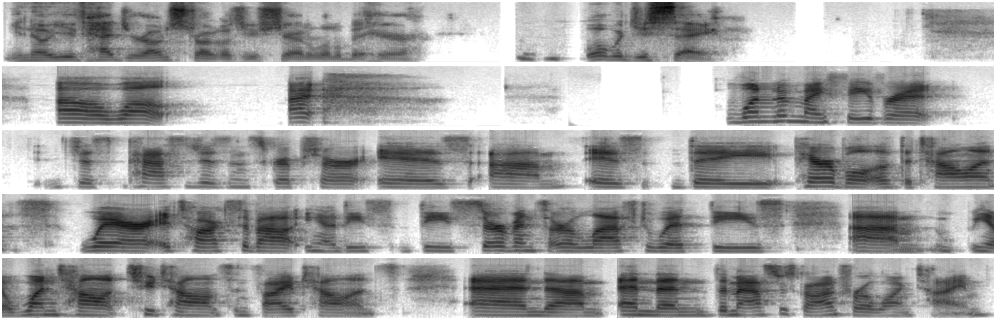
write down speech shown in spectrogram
you know, you've had your own struggles. You shared a little bit here. Mm-hmm. What would you say? Oh well, I one of my favorite just passages in scripture is um, is the parable of the talents where it talks about you know these these servants are left with these um, you know one talent two talents and five talents. And um, and then the master's gone for a long time.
